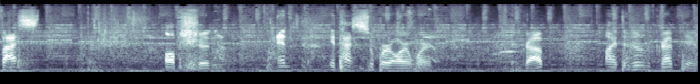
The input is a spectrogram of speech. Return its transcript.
fast option and it has super armor. Grab? I didn't grab him.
